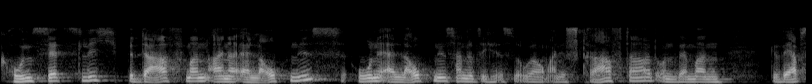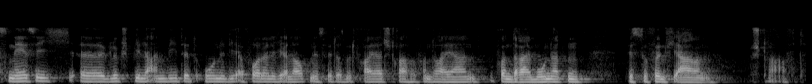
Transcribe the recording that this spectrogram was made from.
Grundsätzlich bedarf man einer Erlaubnis. Ohne Erlaubnis handelt es sich sogar um eine Straftat. Und wenn man gewerbsmäßig äh, Glücksspiele anbietet, ohne die erforderliche Erlaubnis, wird das mit Freiheitsstrafe von drei, Jahren, von drei Monaten bis zu fünf Jahren bestraft.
